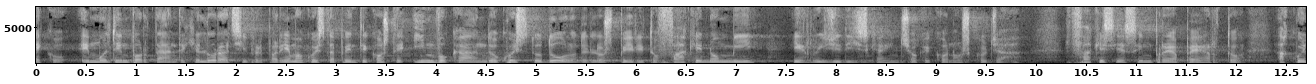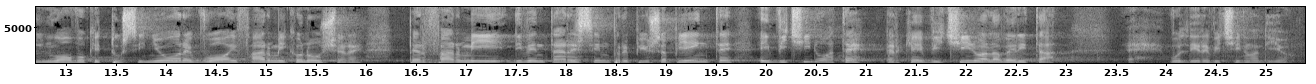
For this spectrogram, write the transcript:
Ecco, è molto importante che allora ci prepariamo a questa Pentecoste invocando questo dono dello Spirito, fa che non mi irrigidisca in ciò che conosco già, fa che sia sempre aperto a quel nuovo che tu, Signore, vuoi farmi conoscere, per farmi diventare sempre più sapiente e vicino a te, perché vicino alla verità eh, vuol dire vicino a Dio.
